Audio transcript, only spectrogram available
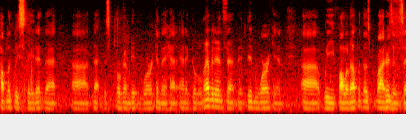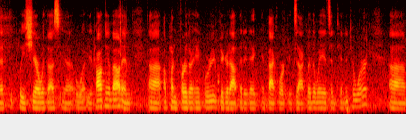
publicly stated that, that this program didn't work, and they had anecdotal evidence that it didn't work, and uh, we followed up with those providers and said, please share with us uh, what you're talking about, and uh, upon further inquiry, figured out that it in fact worked exactly the way it's intended to work. Um,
